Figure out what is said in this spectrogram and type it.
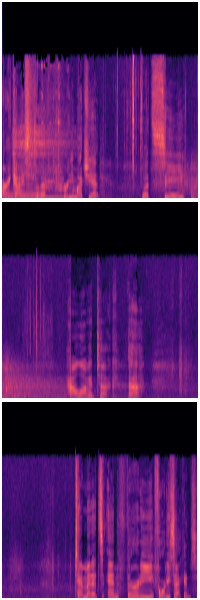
All right, guys, so that's pretty much it. Let's see how long it took. Ah, 10 minutes and 30, 40 seconds.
